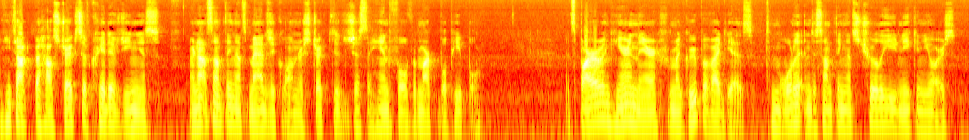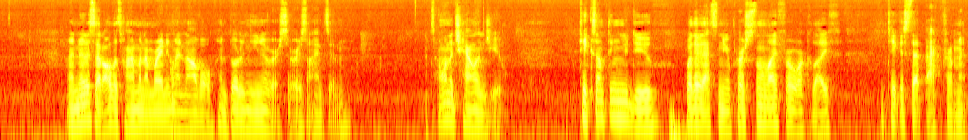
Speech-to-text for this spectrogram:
And he talked about how strokes of creative genius are not something that's magical and restricted to just a handful of remarkable people. It's borrowing here and there from a group of ideas to mold it into something that's truly unique and yours. I notice that all the time when I'm writing my novel and building the universe it resides in. So I want to challenge you. Take something you do, whether that's in your personal life or work life, and take a step back from it.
